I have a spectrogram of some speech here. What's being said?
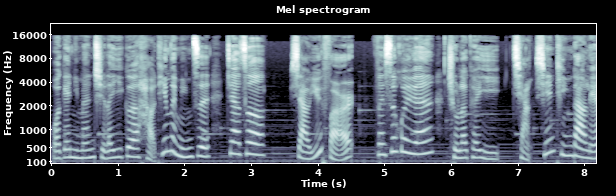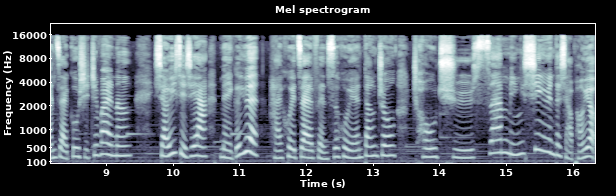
我给你们取了一个好听的名字，叫做小鱼粉儿。粉丝会员除了可以抢先听到连载故事之外呢，小鱼姐姐呀，每个月还会在粉丝会员当中抽取三名幸运的小朋友，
